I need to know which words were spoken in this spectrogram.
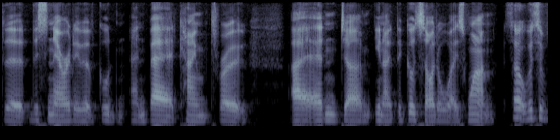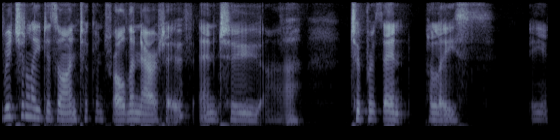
the this narrative of good and bad came through, uh, and um, you know the good side always won. So it was originally designed to control the narrative and to uh, to present police in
